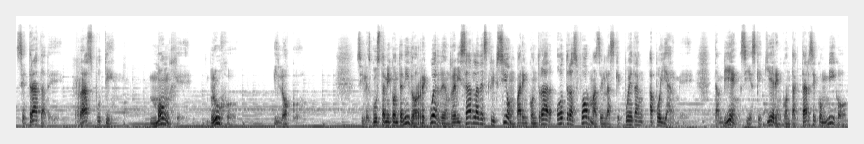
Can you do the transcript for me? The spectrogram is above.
Se trata de Rasputín, monje, brujo y loco. Si les gusta mi contenido, recuerden revisar la descripción para encontrar otras formas en las que puedan apoyarme. También, si es que quieren contactarse conmigo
